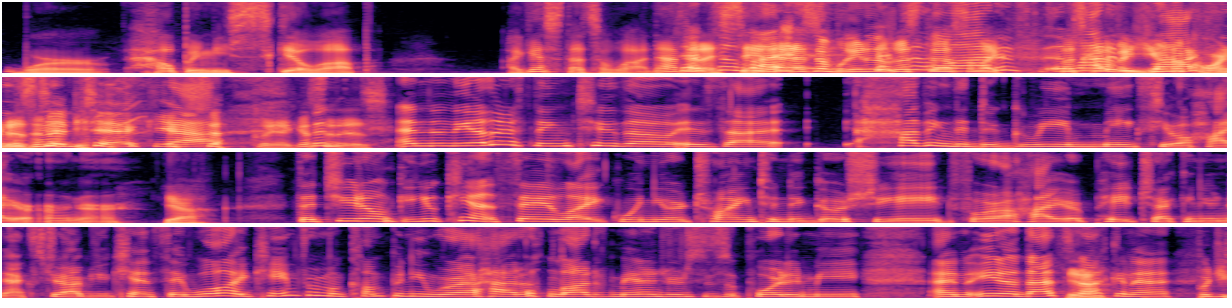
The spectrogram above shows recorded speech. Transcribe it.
were helping me skill up. I guess that's a lot. Now That's that I say lot- that as a leader, that's that's, a that's like of- that's kind of a unicorn, isn't it? tick, yeah. exactly. I guess But- it is. And then the other thing too, though, is that having the degree makes you a higher earner. Yeah. That you don't, you can't say like when you're trying to negotiate for a higher paycheck in your next job, you can't say, "Well, I came from a company where I had a lot of managers who supported me," and you know that's Yeah. not gonna. But you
